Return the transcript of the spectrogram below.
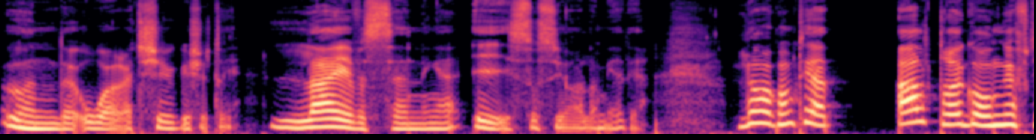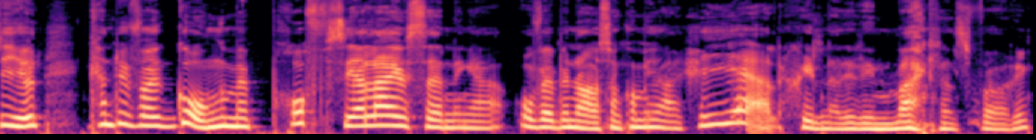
under året 2023. Livesändningar i sociala medier. Lagom till att allt drar igång efter jul kan du vara igång med proffsiga livesändningar och webbinar som kommer göra rejäl skillnad i din marknadsföring.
